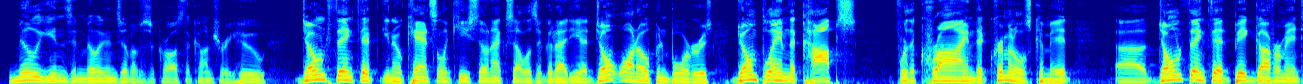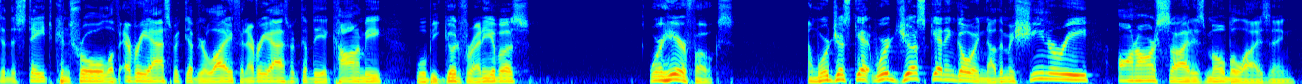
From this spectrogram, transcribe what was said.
millions and millions of us across the country who don't think that, you know, canceling Keystone XL is a good idea, don't want open borders, don't blame the cops for the crime that criminals commit. Uh, don't think that big government and the state control of every aspect of your life and every aspect of the economy will be good for any of us. We're here, folks. And we're just get we're just getting going now. The machinery on our side is mobilizing.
